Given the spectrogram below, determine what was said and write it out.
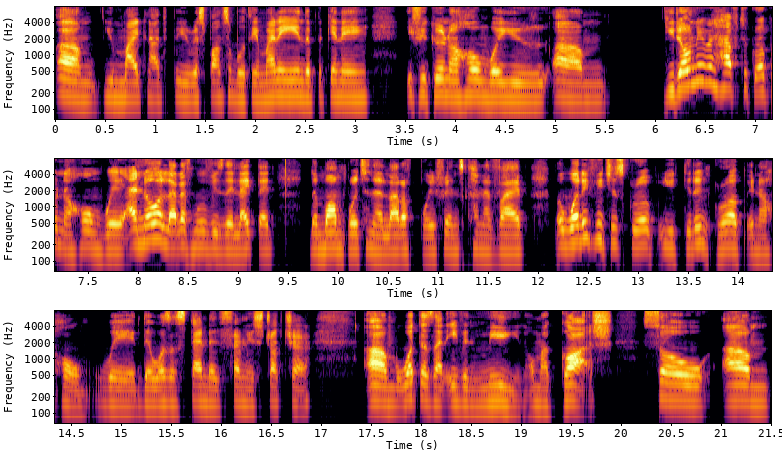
um you might not be responsible with your money in the beginning. If you grew in a home where you um you don't even have to grow up in a home where I know a lot of movies they like that the mom brought in a lot of boyfriends kind of vibe. But what if you just grew up you didn't grow up in a home where there was a standard family structure? Um, what does that even mean? Oh my gosh. So um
